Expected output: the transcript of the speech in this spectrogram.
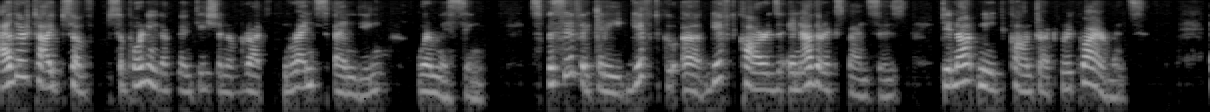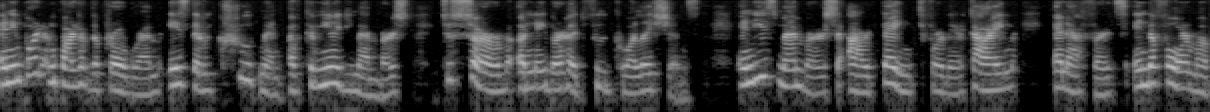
other types of supporting documentation of grant spending were missing. Specifically, gift, uh, gift cards and other expenses did not meet contract requirements. An important part of the program is the recruitment of community members to serve on neighborhood food coalitions. And these members are thanked for their time and efforts in the form of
